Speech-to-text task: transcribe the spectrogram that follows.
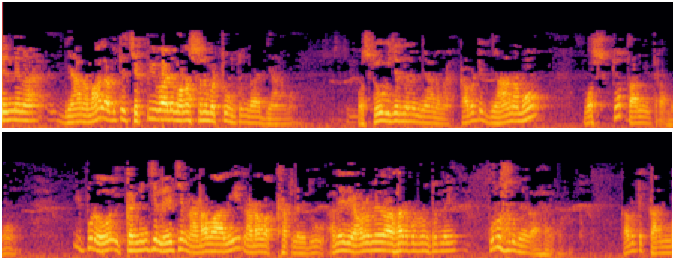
చెందిన జ్ఞానమా లేకపోతే చెప్పేవాడి మనస్సును బట్టి ఉంటుందా జ్ఞానము? వస్తువుకి చెందిన జ్ఞానమే. కాబట్టి జ్ఞానము వస్తుతంత్రము ఇప్పుడు ఇక్కడి నుంచి లేచి నడవాలి నడవక్కర్లేదు అనేది ఎవరి మీద ఆధారపడి ఉంటుంది? పురుషుడి మీద ఆధారపడి కాబట్టి కర్మ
